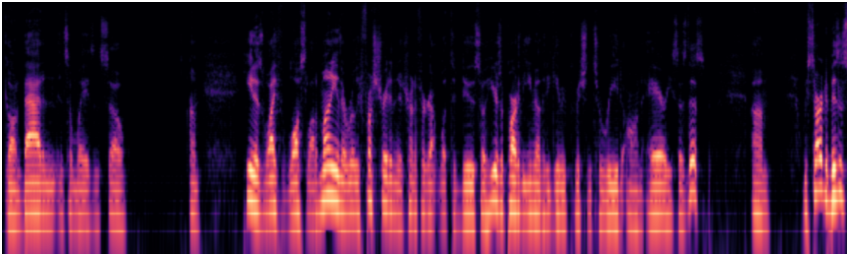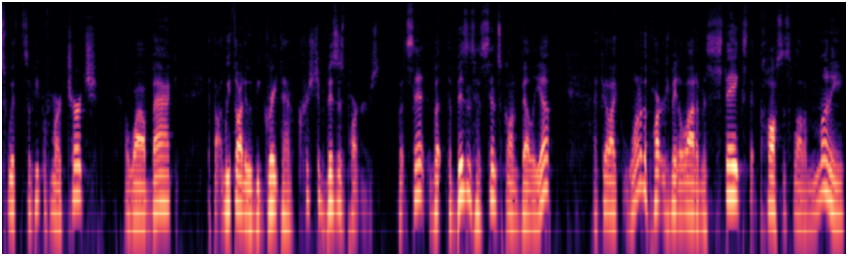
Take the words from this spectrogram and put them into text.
gone bad in, in some ways. And so, um, he and his wife lost a lot of money, and they're really frustrated, and they're trying to figure out what to do. So here's a part of the email that he gave me permission to read on air. He says this. Um, we started a business with some people from our church a while back. Thought, we thought it would be great to have Christian business partners, but but the business has since gone belly up. I feel like one of the partners made a lot of mistakes that cost us a lot of money,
